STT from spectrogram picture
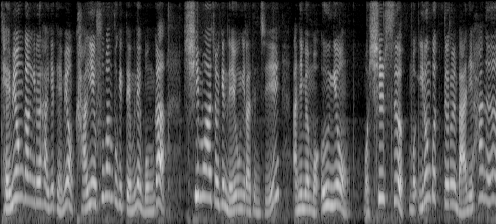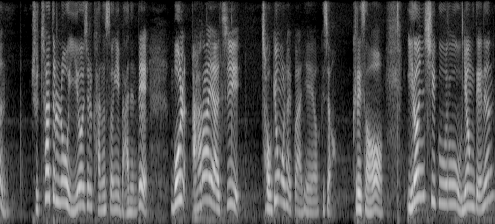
대면 강의를 하게 되면 강의의 후반부기 때문에 뭔가 심화적인 내용이라든지 아니면 뭐 응용, 뭐 실습, 뭐 이런 것들을 많이 하는 주차들로 이어질 가능성이 많은데 뭘 알아야지 적용을 할 거 아니에요. 그죠? 그래서 이런 식으로 운영되는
